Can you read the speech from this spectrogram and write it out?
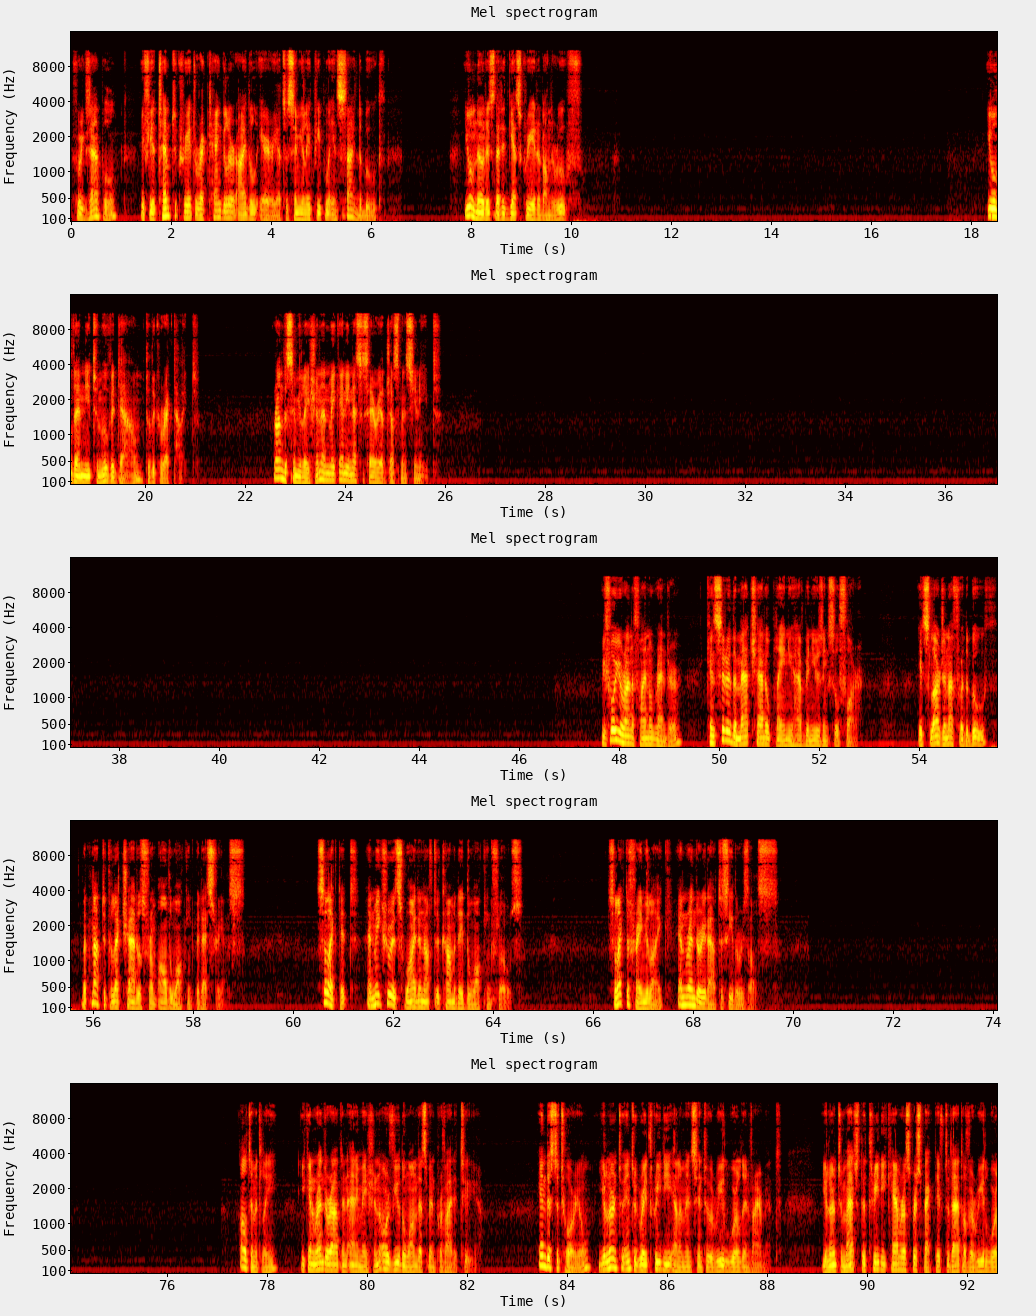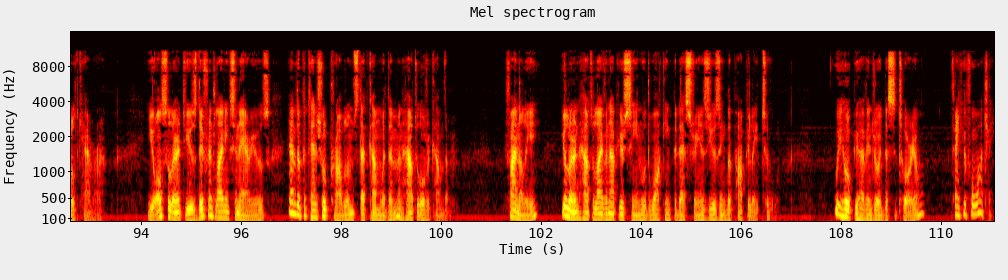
For example, if you attempt to create a rectangular idle area to simulate people inside the booth, you will notice that it gets created on the roof. You will then need to move it down to the correct height. Run the simulation and make any necessary adjustments you need. Before you run a final render, consider the matte shadow plane you have been using so far. It's large enough for the booth, but not to collect shadows from all the walking pedestrians. Select it and make sure it's wide enough to accommodate the walking flows. Select the frame you like and render it out to see the results. Ultimately, you can render out an animation or view the one that's been provided to you. In this tutorial, you learn to integrate 3D elements into a real-world environment. You learn to match the 3D camera's perspective to that of a real-world camera. You also learn to use different lighting scenarios and the potential problems that come with them and how to overcome them. Finally, you learn how to liven up your scene with walking pedestrians using the Populate tool. We hope you have enjoyed this tutorial. Thank you for watching.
